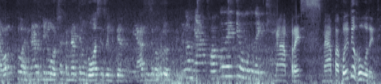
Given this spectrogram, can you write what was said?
ಯಾವತ್ತು ಹನ್ನೆರಡು ತಿಂಗಳು ವರ್ಷಕ್ಕೆ ಹನ್ನೆರಡು ತಿಂಗಳು ಗೋವಾ ಸೀಸನ್ ಇದ್ದೇ ಇರ್ತೈತಿ. ಯಾವ ಸೀಸನ್ ಈಗ ಮ್ಯಾಪ್ ಹಾಕೋದೈತಿ ಹೋಗೋದೈತಿ. ಮ್ಯಾಪ್ ಪ್ರೈಸ್ ಮ್ಯಾಪ್ ಹಾಕೋದೈತಿ ಹೋಗೋದೈತಿ.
